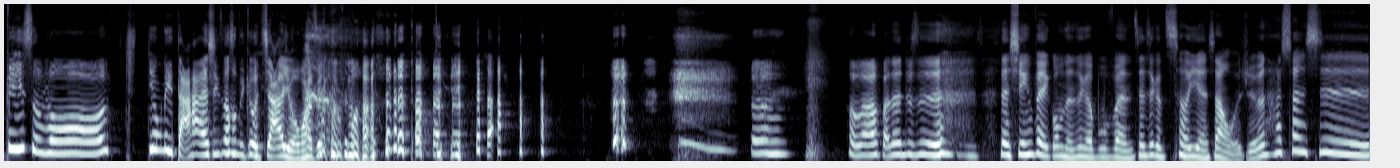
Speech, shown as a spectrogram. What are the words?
逼什么？用力打他的心脏，说你给我加油吗？这样吗？嗯。好吧，反正就是 在心肺功能这个部分，在这个测验上，我觉得它算是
